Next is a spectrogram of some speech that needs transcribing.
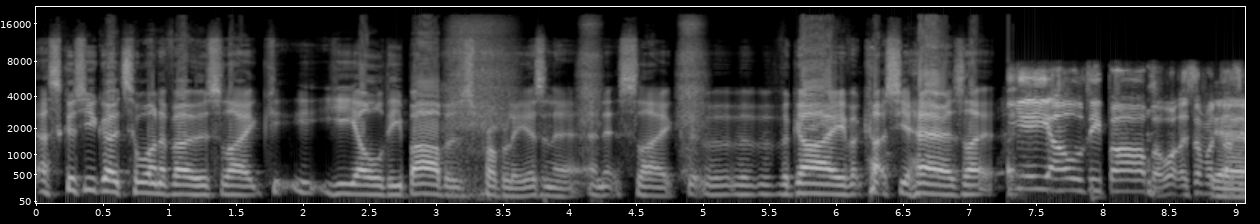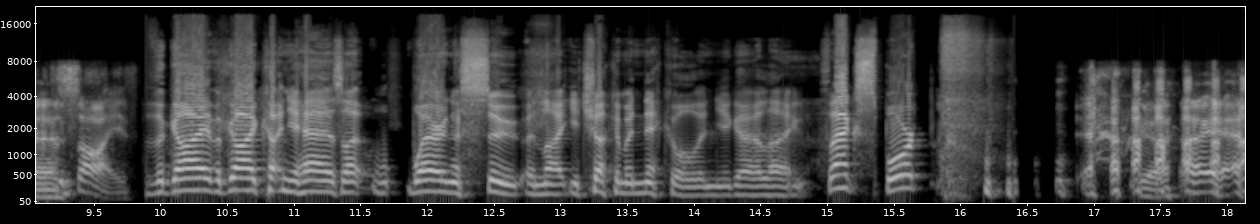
that's because you go to one of those like ye olde barbers, probably, isn't it? And it's like the, the, the guy that cuts your hair is like ye oldie barber, what? Like someone does it with a scythe. the guy the guy cutting your hair is like wearing a suit and like you chuck him a nickel and you go like thanks sport Yeah. yeah.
